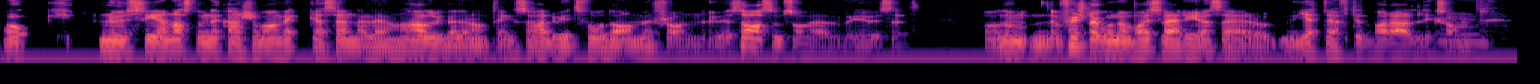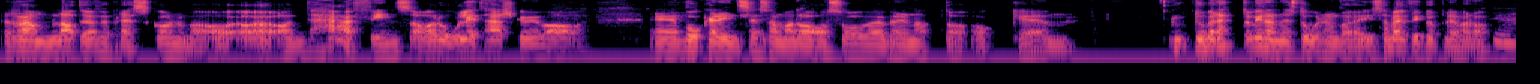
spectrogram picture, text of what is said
Och nu senast, om det kanske var en vecka sedan eller en halv eller någonting, så hade vi två damer från USA som sov över i huset. Och de, första gången de var i Sverige så här, och jättehäftigt bara liksom Mm. ramlat över prästgården och bara, "Oj, oj, oj, det här finns, och vad roligt, här ska vi vara. Eh, bokade in sig samma dag och sov över en natt då, och ehm, då berättar vi den historien vad Isabelle fick uppleva då. Mm.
